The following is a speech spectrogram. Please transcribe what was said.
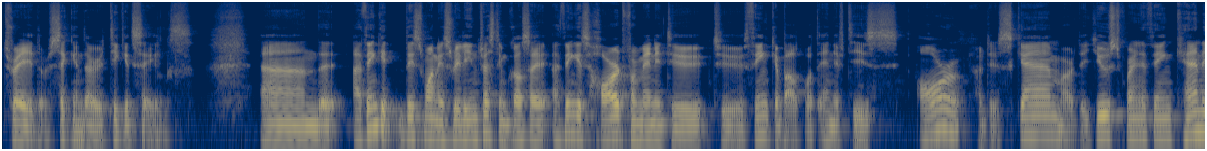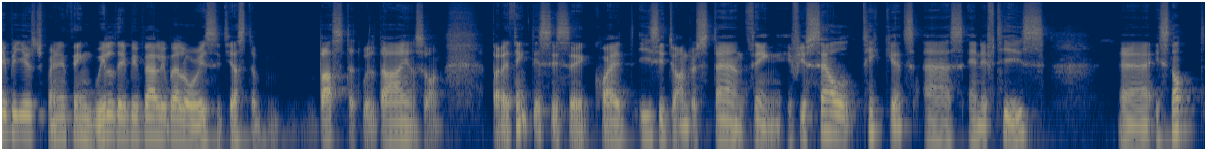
trade or secondary ticket sales. And i think it, this one is really interesting because I, I, think it's hard for many to to think about what nfts are are they scam? Are they used for anything? Can they be used for anything? Will they be valuable? Or is it just a bus that will die and so on? But i think this is a quite easy to understand thing. If you sell tickets as nfts uh, it's not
